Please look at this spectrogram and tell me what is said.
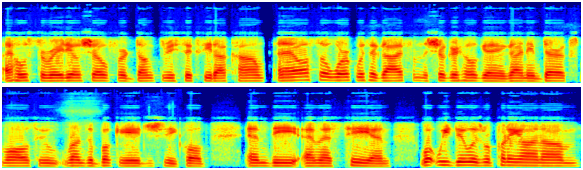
I host a radio show for Dunk360.com, and I also work with a guy from the Sugar Hill Gang, a guy named Derek Smalls, who runs a booking agency called MDMST. And what we do is we're putting on um,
